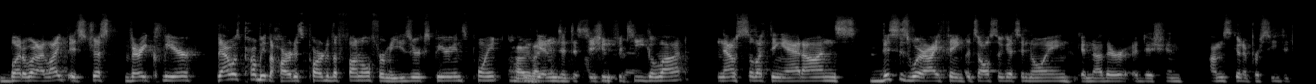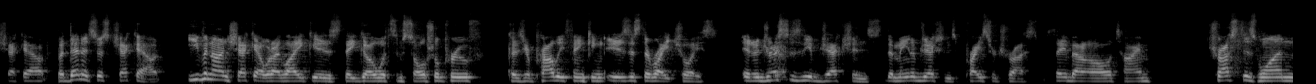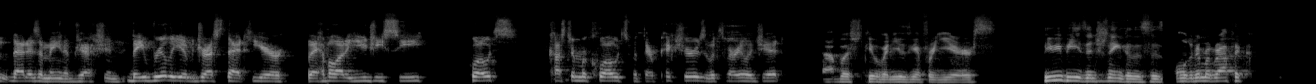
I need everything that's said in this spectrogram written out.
But what I like, it's just very clear. That was probably the hardest part of the funnel from a user experience point. You can get into decision fatigue a lot. Now selecting add-ons, this is where I think it also gets annoying. Another addition. I'm just going to proceed to checkout. But then it's just checkout. Even on checkout, what I like is they go with some social proof because you're probably thinking, is this the right choice? It addresses the objections. The main objections, price or trust. I say about it all the time. Trust is one that is a main objection. They really address that here. They have a lot of UGC quotes, customer quotes with their pictures. It looks very legit. Established people have been using it for years. BBB is interesting because this is older demographic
